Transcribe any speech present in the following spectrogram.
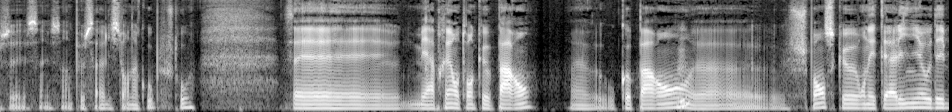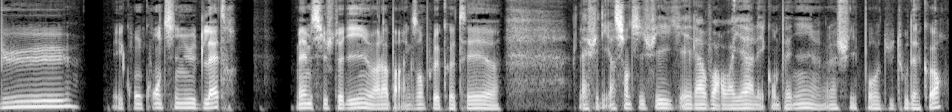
C'est- un peu ça l'histoire d'un couple, je trouve. Mais après en tant que parent euh, ou coparent, Mm. euh, je pense qu'on était alignés au début et qu'on continue de l'être. Même si je te dis, voilà, par exemple le côté euh, la filière scientifique et la voie royale et compagnie, là je suis pas du tout d'accord.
